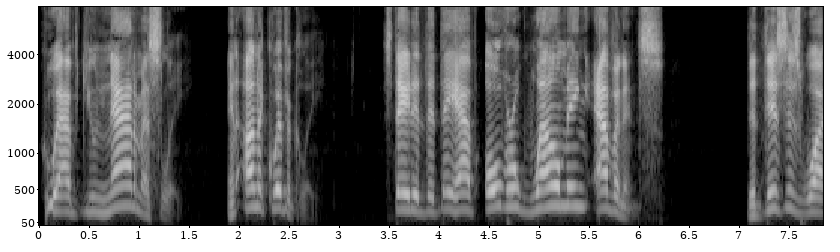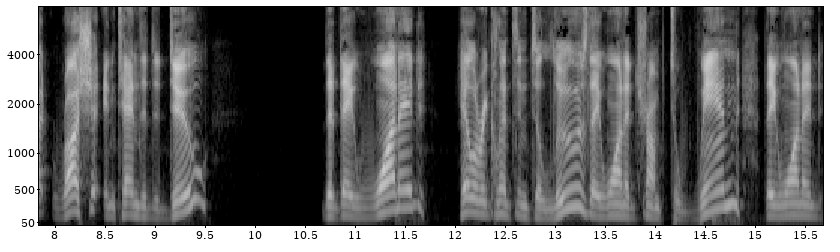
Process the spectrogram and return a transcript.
who have unanimously and unequivocally stated that they have overwhelming evidence that this is what Russia intended to do, that they wanted Hillary Clinton to lose, they wanted Trump to win, they wanted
